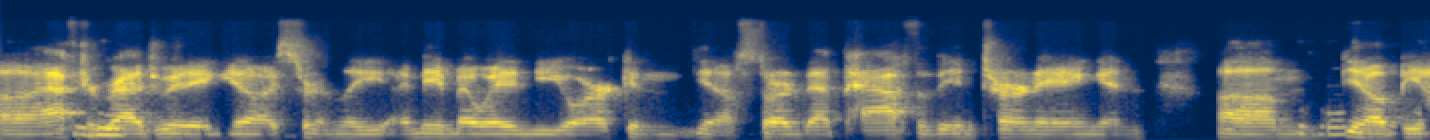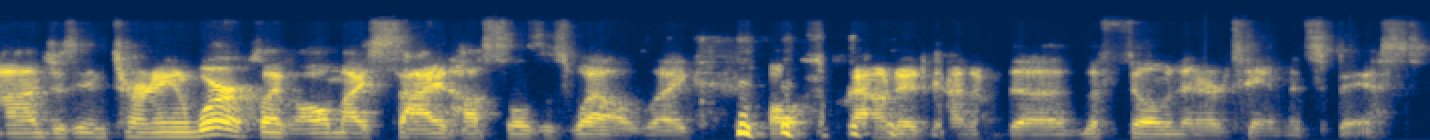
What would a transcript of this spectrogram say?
uh, after mm-hmm. graduating, you know, I certainly I made my way to New York and you know started that path of interning and um, mm-hmm. you know beyond just interning and work, like all my side hustles as well, like all surrounded kind of the the film and entertainment space.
